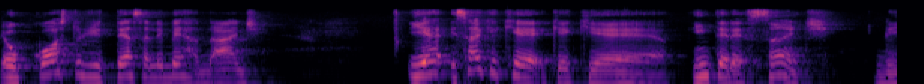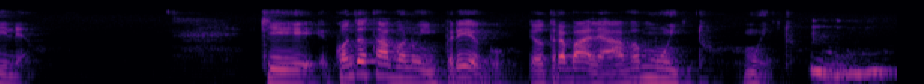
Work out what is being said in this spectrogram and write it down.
eu gosto de ter essa liberdade. E, é, e sabe o que, é, que, que é interessante, Lilian? Que quando eu estava no emprego, eu trabalhava muito, muito. Uhum.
